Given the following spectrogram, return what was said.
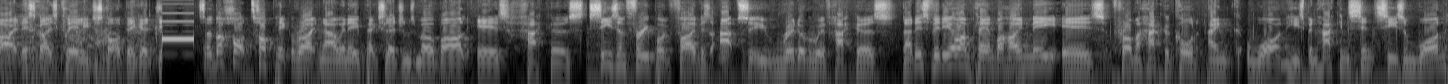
All right, this guy's clearly just got a bigger d so the hot topic right now in Apex Legends Mobile is hackers. Season 3.5 is absolutely riddled with hackers. Now this video I'm playing behind me is from a hacker called Ank1. He's been hacking since Season 1.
